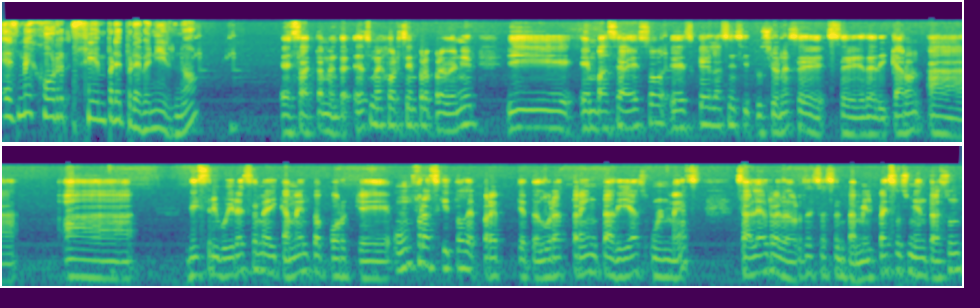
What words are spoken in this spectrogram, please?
es mejor siempre prevenir, ¿no? Exactamente, es mejor siempre prevenir y en base a eso es que las instituciones se, se dedicaron a, a distribuir ese medicamento porque un frasquito de PrEP que te dura 30 días, un mes, sale alrededor de 60 mil pesos, mientras un...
